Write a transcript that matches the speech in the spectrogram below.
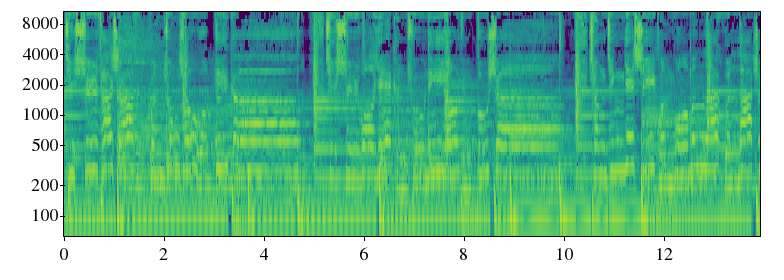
其实台下的观众就我一个，其实我也看出你有点不舍，场景也习惯我们来回拉扯，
